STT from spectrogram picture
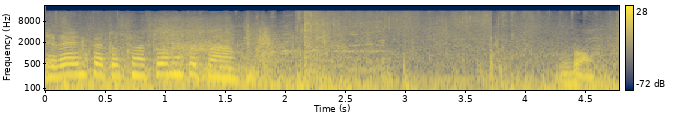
Irene, atenção toți sunători, meu tot Bom.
